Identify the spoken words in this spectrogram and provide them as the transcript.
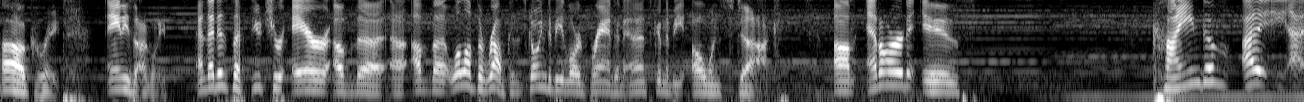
Oh, great. And he's ugly. And that is the future heir of the, uh, of the, well, of the realm, because it's going to be Lord Brandon, and it's going to be Owen Stark. Um, Eddard is kind of, I, uh,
